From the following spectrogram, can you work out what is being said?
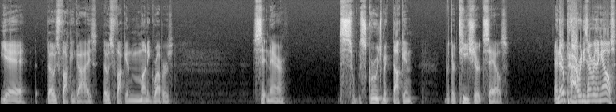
Yeah, those fucking guys, those fucking money grubbers, sitting there, S- Scrooge McDuckin with their T-shirt sales, and their parodies of everything else.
